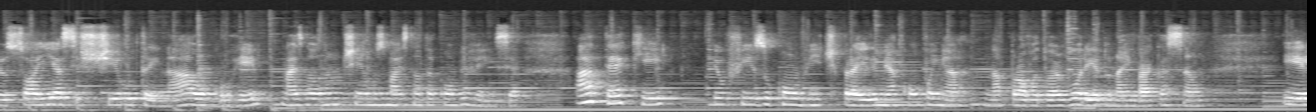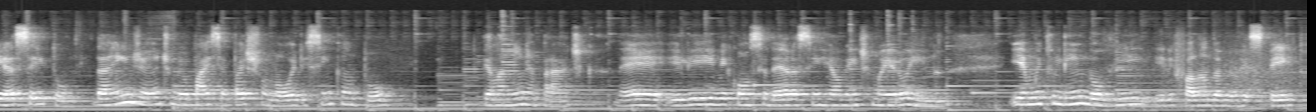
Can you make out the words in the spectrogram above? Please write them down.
Eu só ia assisti-lo treinar ou correr, mas nós não tínhamos mais tanta convivência. Até que eu fiz o convite para ele me acompanhar na prova do arvoredo na embarcação e ele aceitou. Daí em diante, o meu pai se apaixonou, ele se encantou pela minha prática, né? Ele me considera assim realmente uma heroína. E é muito lindo ouvir ele falando a meu respeito.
